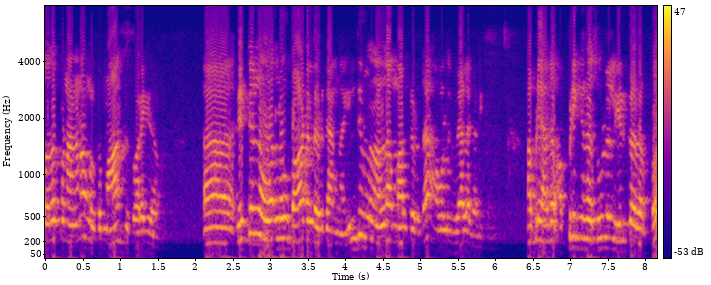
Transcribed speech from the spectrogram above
சொதப்பினாங்கன்னா அவங்களுக்கு மார்க் குறையும். ரிட்டர்ன்ல ஓரளவு பார்டர்ல இருக்காங்க. இன்டர்வியூல நல்லா மார்க் எடுத்தா அவங்களுக்கு வேலை கிடைக்கும். அப்படி அது அப்படிங்கிற சூழல் இருக்கிறப்போ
